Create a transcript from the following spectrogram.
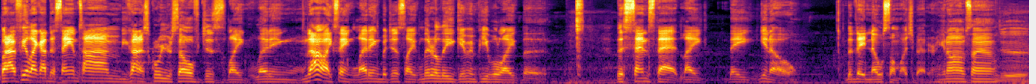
But I feel like at the same time, you kind of screw yourself just like letting, not like saying letting, but just like literally giving people like the, the sense that like they, you know, that they know so much better. You know what I'm saying? yeah.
